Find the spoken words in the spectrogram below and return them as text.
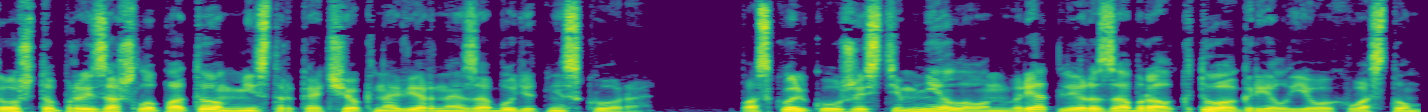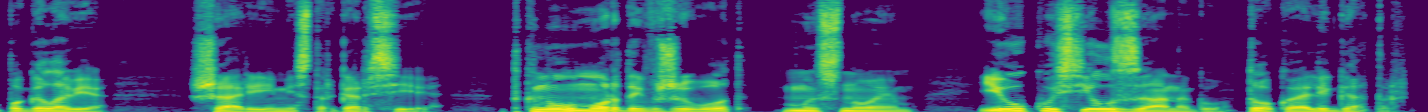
То, что произошло потом, мистер Качок, наверное, забудет не скоро. Поскольку уже стемнело, он вряд ли разобрал, кто огрел его хвостом по голове, Шари и мистер Гарсия. Ткнул мордой в живот, мы с Ноем, и укусил за ногу, только аллигатор.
